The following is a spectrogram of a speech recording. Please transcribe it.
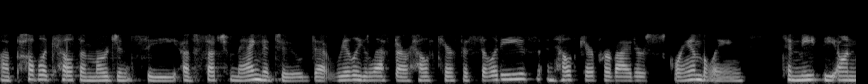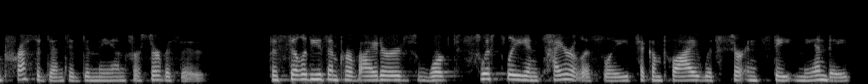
a public health emergency of such magnitude that really left our healthcare facilities and healthcare providers scrambling to meet the unprecedented demand for services. Facilities and providers worked swiftly and tirelessly to comply with certain state mandates,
